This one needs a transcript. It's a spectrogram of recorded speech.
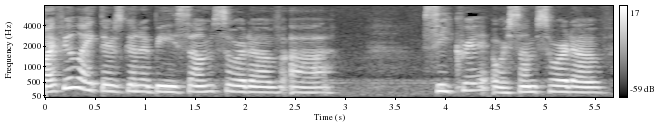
I feel like there's going to be some sort of uh, secret or some sort of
